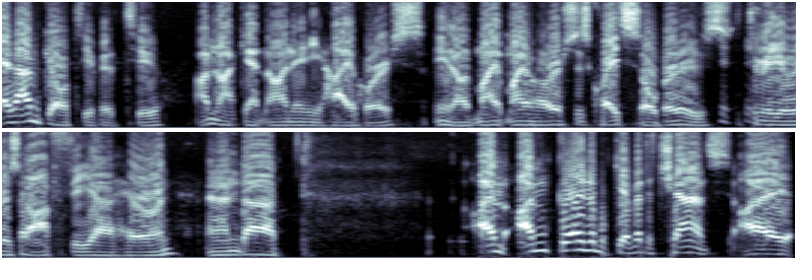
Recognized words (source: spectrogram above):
and I'm guilty of it too. I'm not getting on any high horse. You know, my my horse is quite sober. He's three years off the uh, heroin, and. Uh, I'm I'm going to give it a chance. I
